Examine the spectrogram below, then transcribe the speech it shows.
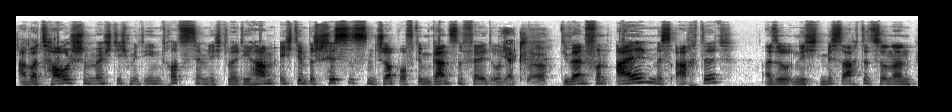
Aber tauschen möchte ich mit ihnen trotzdem nicht, weil die haben echt den beschissensten Job auf dem ganzen Feld. Und Ja, klar. Die werden von allen missachtet, also nicht missachtet, sondern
